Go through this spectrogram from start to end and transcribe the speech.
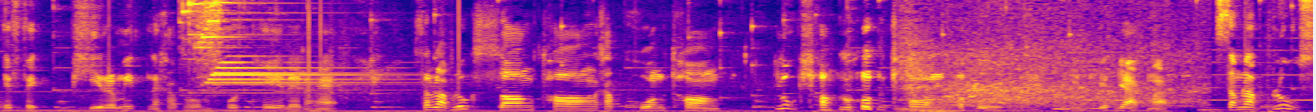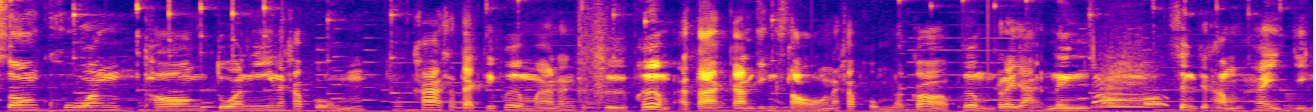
เอฟเฟกต์พีระมิดนะครับผมโคตรเท่เลยนะฮะสำหรับลูกซองทองนะครับควงทอง ลูกซองควงทองโอ้โหเรียกยากมากสำหรับลูกซองควงทองตัวนี้นะครับผมค่าสแต็กที่เพิ่มมานั่นก็คือเพิ่มอัตราการยิง2นะครับผมแล้วก็เพิ่มระยะหนึ่ง ซึ่งจะทำให้ยิง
